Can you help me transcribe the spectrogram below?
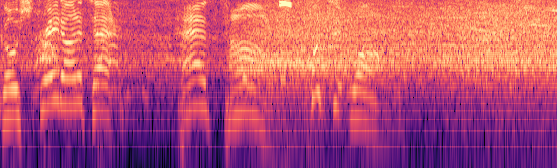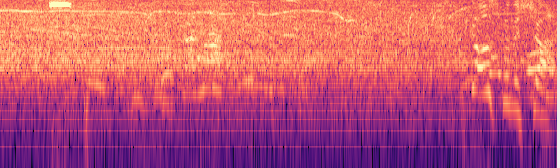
goes straight on attack. Has time, puts it wide. Goes for the shot,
